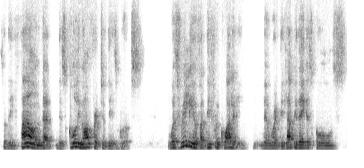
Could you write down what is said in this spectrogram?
So they found that the schooling offered to these groups was really of a different quality. There were dilapidated schools.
